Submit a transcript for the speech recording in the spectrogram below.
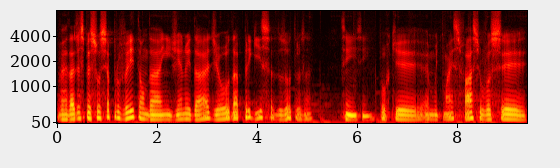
Na verdade, as pessoas se aproveitam da ingenuidade ou da preguiça dos outros, né? Sim, sim. Porque é muito mais fácil você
